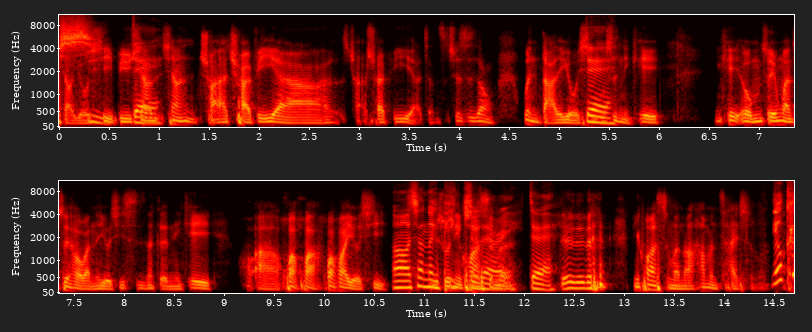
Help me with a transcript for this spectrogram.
小游戏，比如像像 Trivia 啊 Trivia 这样子，就是这种问答的游戏，就是你可以你可以我们昨天玩最好玩的游戏是那个你可以啊画画画画游戏啊、哦，像那个说你画什么？对对对对，你画什么然后？他们猜什么？你要看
